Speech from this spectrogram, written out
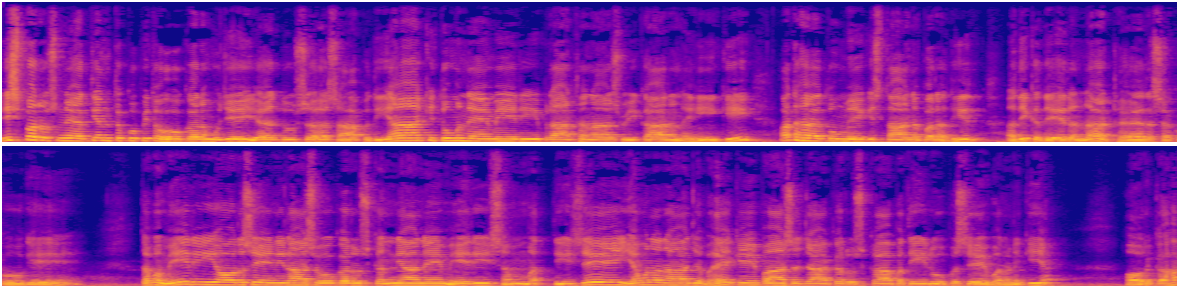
इस पर उसने अत्यंत कुपित होकर मुझे यह दुसह साप दिया कि तुमने मेरी प्रार्थना स्वीकार नहीं की, अतः तुम एक स्थान पर अधिक अधिक देर न ठहर सकोगे। तब मेरी ओर से निराश होकर उस कन्या ने मेरी सम्मति से यमनराज भय के पास जाकर उसका पति रूप से वर्ण किया और कहा,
